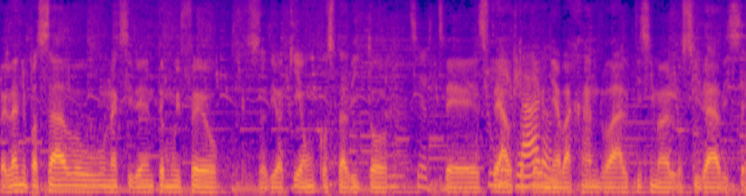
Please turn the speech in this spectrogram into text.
el año pasado hubo un accidente muy feo que sucedió aquí a un costadito ah, de este auto que venía bajando a altísima velocidad y se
